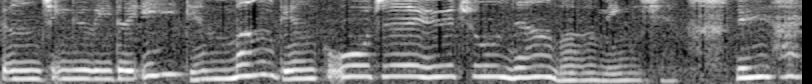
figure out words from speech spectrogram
恨情欲里的一点盲点，呼之欲出那么明显。女孩，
